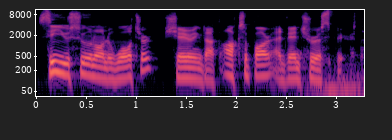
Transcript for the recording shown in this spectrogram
See you soon on the water, sharing that Axopar adventurous spirit.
